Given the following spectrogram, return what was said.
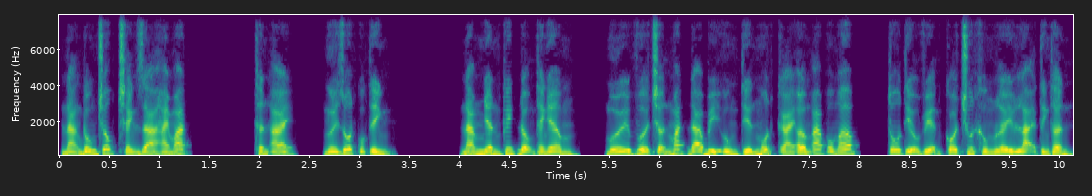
nàng đông chốc tránh ra hai mắt. Thân ái, người rốt cuộc tỉnh. Nam nhân kích động thanh âm, mới vừa trợn mắt đã bị ủng tiến một cái ấm áp ôm ấp, tô tiểu viện có chút không lấy lại tinh thần.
